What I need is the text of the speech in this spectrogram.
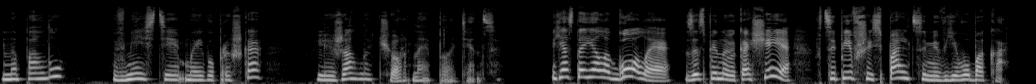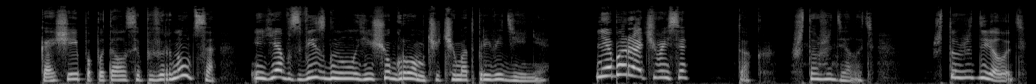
На полу, в месте моего прыжка, лежало черное полотенце. Я стояла голая за спиной Кощея, вцепившись пальцами в его бока. Кощей попытался повернуться, и я взвизгнула еще громче, чем от привидения. «Не оборачивайся!» Так, что же делать? Что же делать?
